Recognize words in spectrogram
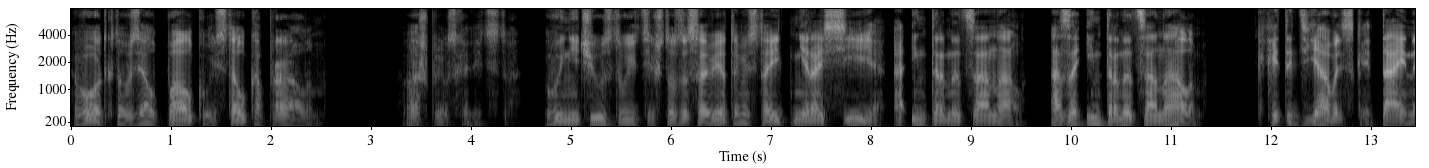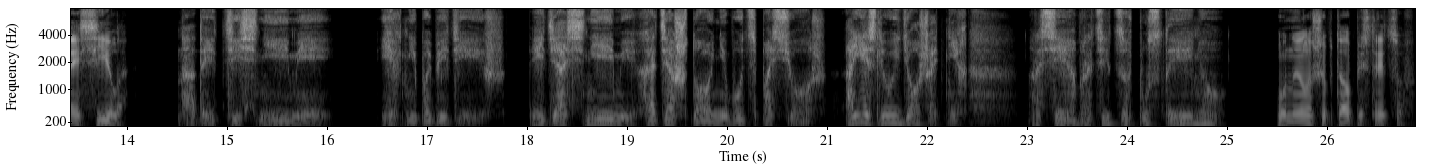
Вот кто взял палку и стал капралом. Ваше превосходительство, вы не чувствуете, что за советами стоит не Россия, а интернационал, а за интернационалом какая-то дьявольская тайная сила. Надо идти с ними, их не победишь. Идя с ними, хотя что-нибудь спасешь. А если уйдешь от них, Россия обратится в пустыню, — уныло шептал Пестрецов.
